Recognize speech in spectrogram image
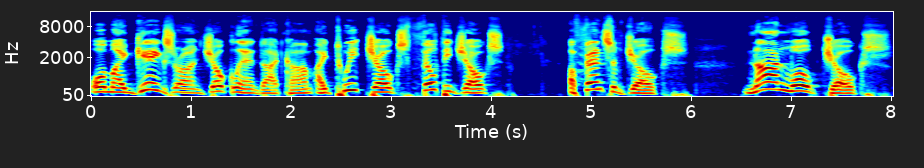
All my gigs are on jokeland.com. I tweet jokes, filthy jokes, offensive jokes, non woke jokes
